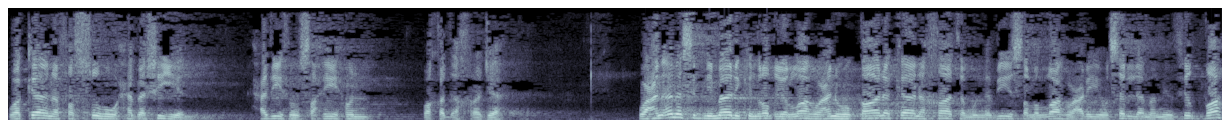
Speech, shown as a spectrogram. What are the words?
وكان فصه حبشيا. حديث صحيح وقد أخرجاه. وعن أنس بن مالك رضي الله عنه قال كان خاتم النبي صلى الله عليه وسلم من فضة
